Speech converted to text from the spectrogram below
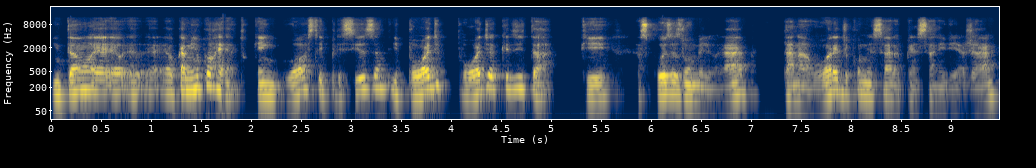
Então, é, é, é, o caminho correto. Quem gosta e precisa e pode, pode acreditar que as coisas vão melhorar. Está na hora de começar a pensar em viajar,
